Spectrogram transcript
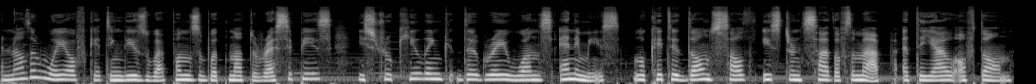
Another way of getting these weapons but not the recipes is through killing the Grey One's enemies, located down southeastern side of the map at the Isle of Dawn,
